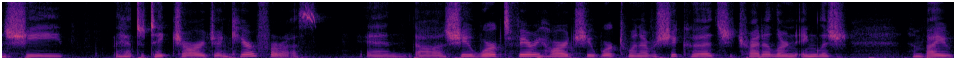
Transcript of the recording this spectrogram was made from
she had to take charge and care for us. And uh, she worked very hard. She worked whenever she could. She tried to learn English by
